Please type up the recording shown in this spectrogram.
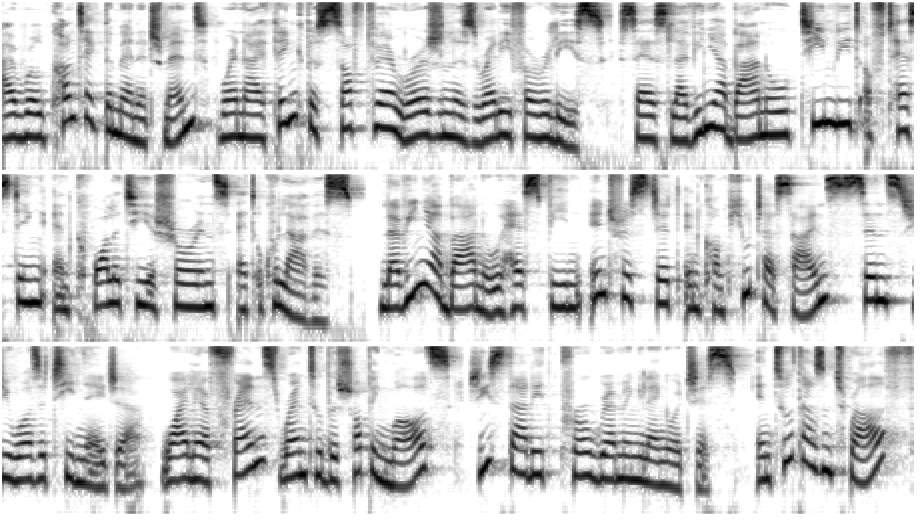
I will contact the management when I think the software version is ready for release, says Lavinia Banu, team lead of testing and quality assurance at Oculavis. Lavinia Banu has been interested in computer science since she was a teenager. While her friends went to the shopping malls, she studied programming languages. In 2012,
